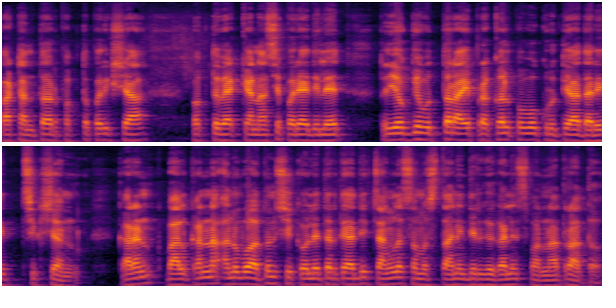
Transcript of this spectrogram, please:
पाठांतर फक्त परीक्षा फक्त व्याख्यान असे पर्याय दिले आहेत तर योग्य उत्तर आहे प्रकल्प व कृती आधारित शिक्षण. कारण बालकांना अनुभवातून शिकवले तर ते अधिक चांगलं समजतं आणि दीर्घकालीन स्मरणात राहतं.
